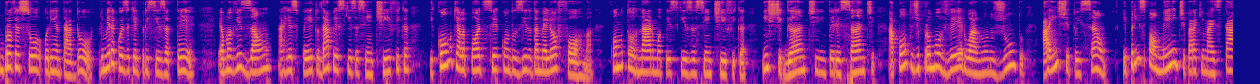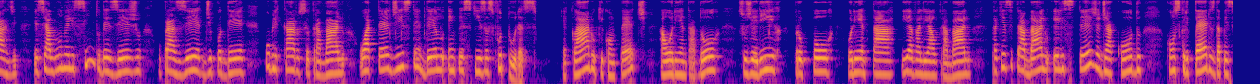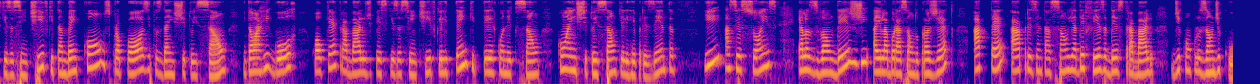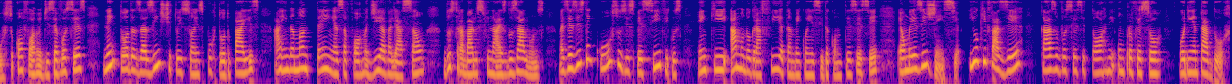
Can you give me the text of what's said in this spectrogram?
Um professor orientador, primeira coisa que ele precisa ter é uma visão a respeito da pesquisa científica e como que ela pode ser conduzida da melhor forma, como tornar uma pesquisa científica instigante, interessante, a ponto de promover o aluno junto à instituição e principalmente para que mais tarde esse aluno ele sinta o desejo, o prazer de poder publicar o seu trabalho ou até de estendê-lo em pesquisas futuras. É claro que compete ao orientador sugerir, propor, orientar e avaliar o trabalho para que esse trabalho ele esteja de acordo com os critérios da pesquisa científica e também com os propósitos da instituição. Então, a rigor, qualquer trabalho de pesquisa científica ele tem que ter conexão com a instituição que ele representa e as sessões elas vão desde a elaboração do projeto até a apresentação e a defesa desse trabalho de conclusão de curso. Conforme eu disse a vocês, nem todas as instituições por todo o país ainda mantêm essa forma de avaliação dos trabalhos finais dos alunos, mas existem cursos específicos em que a monografia, também conhecida como TCC, é uma exigência. E o que fazer caso você se torne um professor orientador?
